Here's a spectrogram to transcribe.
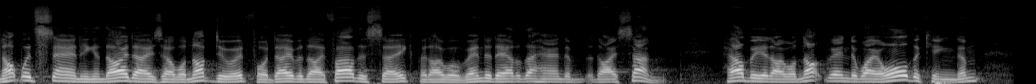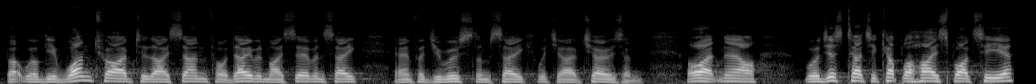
Notwithstanding, in thy days I will not do it for David thy father's sake, but I will rend it out of the hand of thy son. Howbeit I will not rend away all the kingdom, but will give one tribe to thy son for David my servant's sake, and for Jerusalem's sake, which I have chosen. All right, now we'll just touch a couple of high spots here.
